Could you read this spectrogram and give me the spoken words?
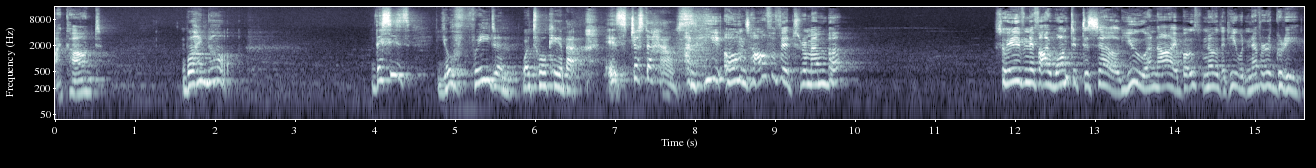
I can't. Why not? This is your freedom we're talking about. It's just a house. And he owns half of it, remember? So even if I wanted to sell, you and I both know that he would never agree.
